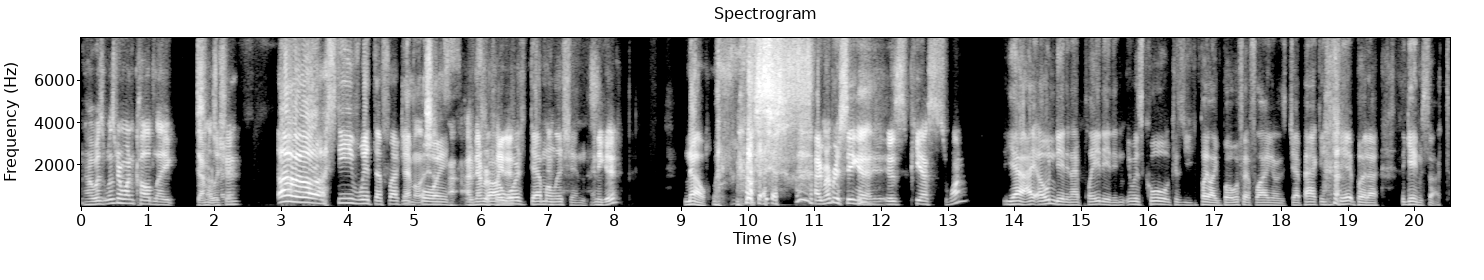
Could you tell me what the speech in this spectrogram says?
No, was was there one called like Demolition? Oh, Steve with the fucking Demolition. point. I, I've never Star played Wars Demolition. Any good? No. I remember seeing it. It was PS One. Yeah, I owned it and I played it and it was cool because you could play like Boba Fett flying on his jetpack and shit, but uh the game sucked.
